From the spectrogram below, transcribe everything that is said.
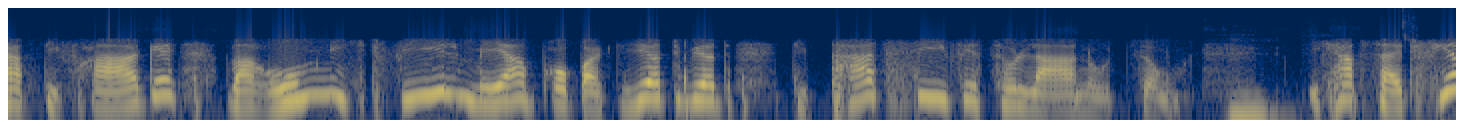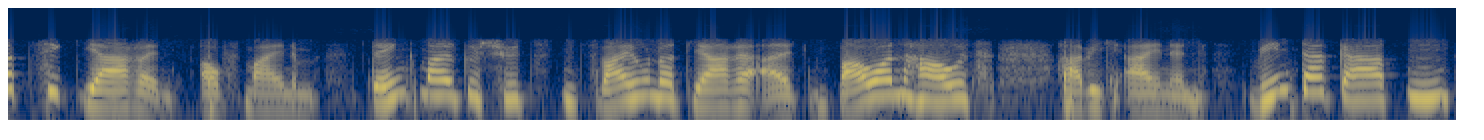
habe die Frage, warum nicht viel mehr propagiert wird, die passive Solarnutzung. Mhm. Ich habe seit 40 Jahren auf meinem denkmalgeschützten 200 Jahre alten Bauernhaus habe ich einen Wintergarten,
